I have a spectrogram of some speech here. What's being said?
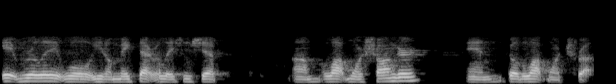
it really will, you know, make that relationship um, a lot more stronger and build a lot more trust.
